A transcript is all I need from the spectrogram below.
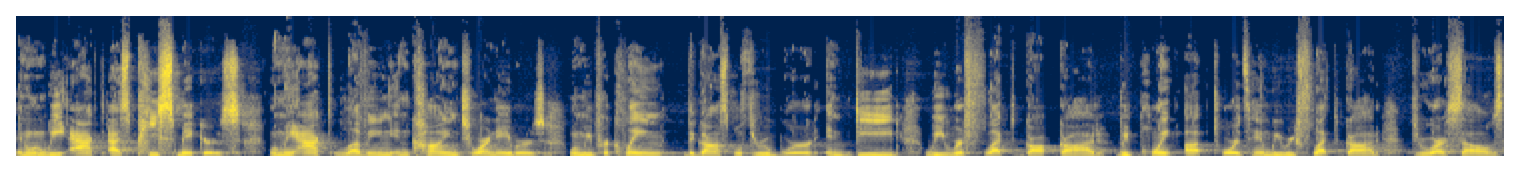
And when we act as peacemakers, when we act loving and kind to our neighbors, when we proclaim the gospel through word and deed, we reflect God, we point up towards Him, we reflect God through ourselves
